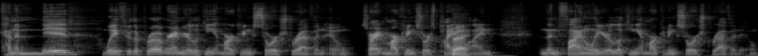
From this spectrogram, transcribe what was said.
Kind of midway through the program, you're looking at marketing sourced revenue. Sorry, marketing source pipeline. Right. And then finally, you're looking at marketing sourced revenue.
